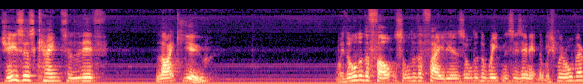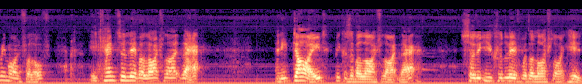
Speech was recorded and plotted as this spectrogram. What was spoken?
Jesus came to live like you, with all of the faults, all of the failures, all of the weaknesses in it, which we're all very mindful of. He came to live a life like that and he died because of a life like that, so that you could live with a life like his.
